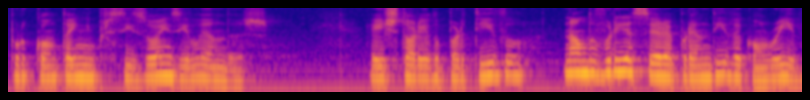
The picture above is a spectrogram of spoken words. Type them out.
porque contém imprecisões e lendas. A história do partido não deveria ser aprendida com Reed.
